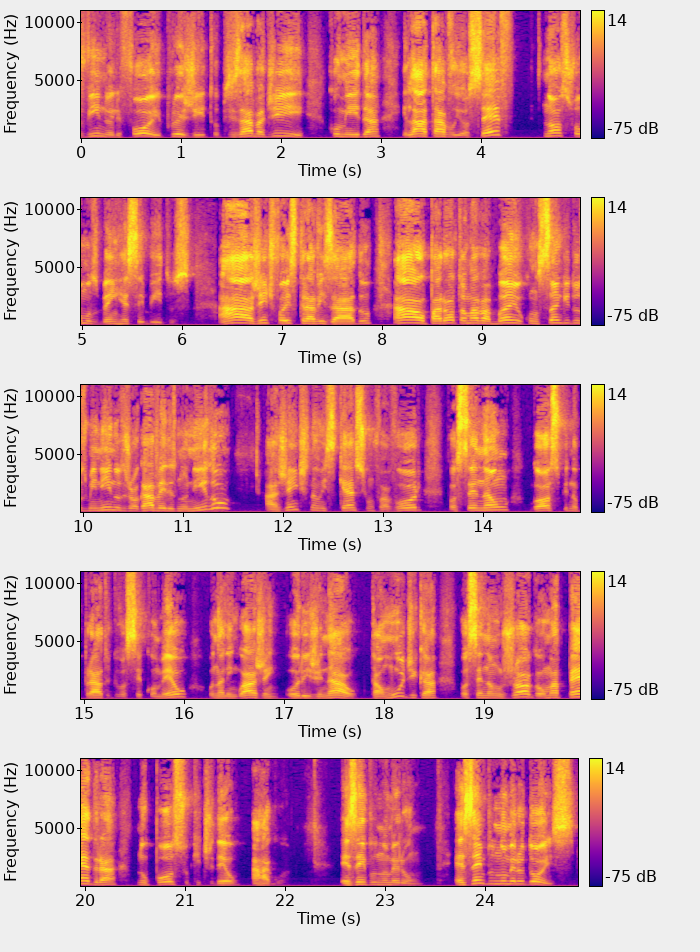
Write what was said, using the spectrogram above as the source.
vindo, ele foi para o Egito, precisava de comida, e lá estava o Yosef, nós fomos bem recebidos. Ah, a gente foi escravizado. Ah, o Paró tomava banho com sangue dos meninos, jogava eles no Nilo. A gente não esquece um favor, você não gospe no prato que você comeu, ou na linguagem original, talmúdica, você não joga uma pedra no poço que te deu água. Exemplo número um. Exemplo número dois.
